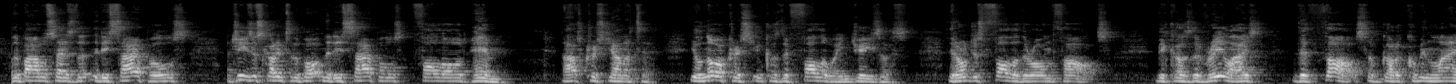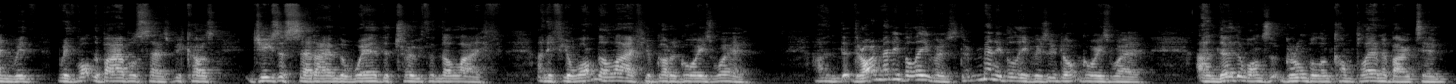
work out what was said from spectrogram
The Bible says that the disciples, Jesus got into the boat and the disciples followed him. That's Christianity. You'll know a Christian because they're following Jesus. They don't just follow their own thoughts because they've realized the thoughts have got to come in line with, with what the Bible says because Jesus said, I am the way, the truth, and the life. And if you want the life, you've got to go his way. And there are many believers, there are many believers who don't go his way. And they're the ones that grumble and complain about him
